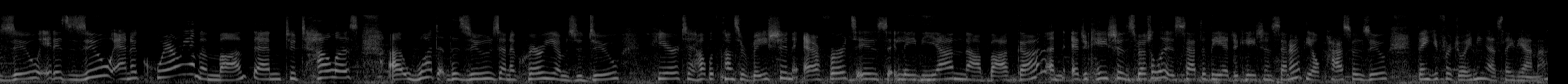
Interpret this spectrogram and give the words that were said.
Zoo. It is Zoo and Aquarium a Month, and to tell us uh, what the zoos and aquariums do here to help with conservation efforts is Leidiana Baca, an education specialist at the Education Center at the El Paso Zoo. Thank you for joining us, Leidiana.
